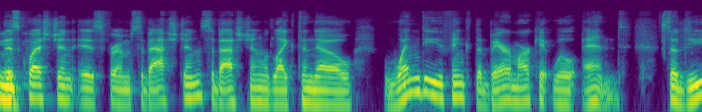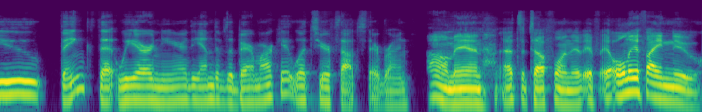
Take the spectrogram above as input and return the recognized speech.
This Mm. question is from Sebastian. Sebastian would like to know when do you think the bear market will end? So, do you think that we are near the end of the bear market? What's your thoughts there, Brian? Oh man, that's a tough one. If, if only if I knew,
